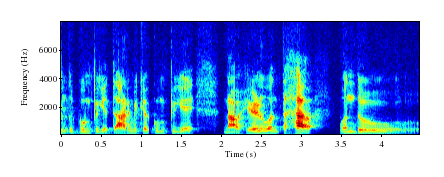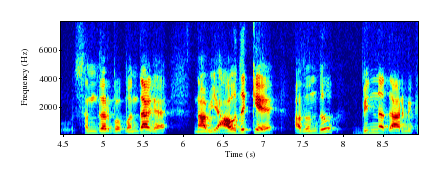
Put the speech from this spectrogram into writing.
ಒಂದು ಗುಂಪಿಗೆ, ಧಾರ್ಮಿಕ ಗುಂಪಿಗೆ ನಾವು ಹೇಳುವಂತಹ ಒಂದು ಸಂದರ್ಭ ಬಂದಾಗ ನಾವು ಯಾವುದಕ್ಕೆ ಅದೊಂದು ಭಿನ್ನ ಧಾರ್ಮಿಕ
